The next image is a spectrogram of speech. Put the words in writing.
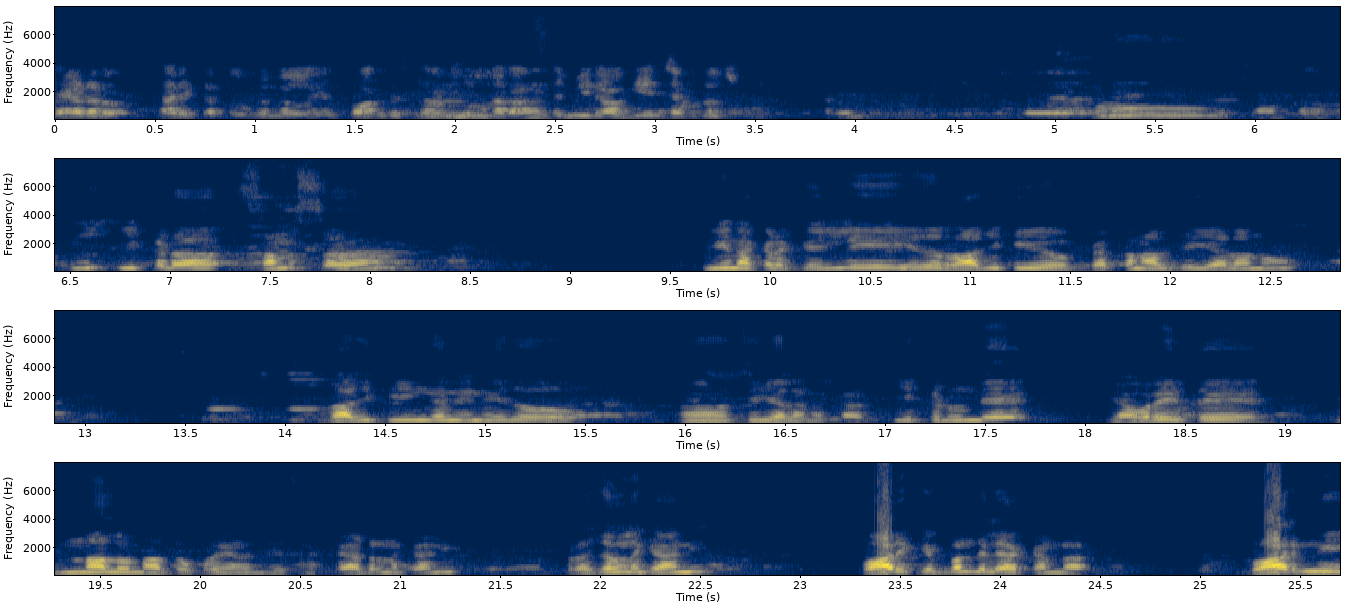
కేడర్ కార్యకర్తలు మిమ్మల్ని స్వాగతిస్తారనుకుంటున్నారా అంటే మీరు వాళ్ళకి ఏం చెప్పదలుచుకున్నారు? ఇప్పుడు ఇక్కడ సమస్య నేను అక్కడికి వెళ్ళి ఏదో రాజకీయ పెత్తనాలు చేయాలను రాజకీయంగా నేను ఏదో చేయాలని కాదు. ఇక్కడ ఉండే ఎవరైతే ఇన్నాళ్ళు నాతో ప్రయాణం చేసిన కేడర్ని కానీ ప్రజలను కానీ వారికి ఇబ్బంది లేకుండా వారిని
